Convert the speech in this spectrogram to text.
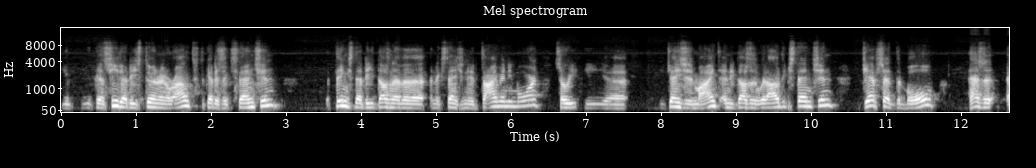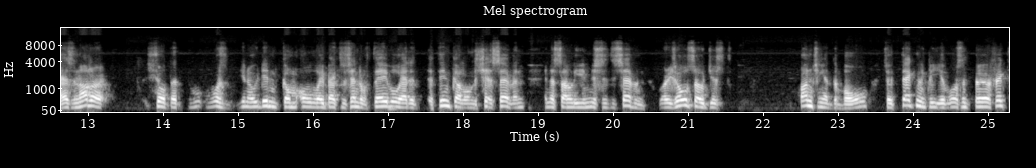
you, you can see that he's turning around to get his extension thinks that he doesn't have a, an extension in time anymore. So he, he, uh, he changes his mind and he does it without extension. Jabs at the ball, has a has another shot that was, you know, he didn't come all the way back to the center of the table. He had a, a thin cut on the seven, and then suddenly he misses the seven, where he's also just punching at the ball. So technically it wasn't perfect.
